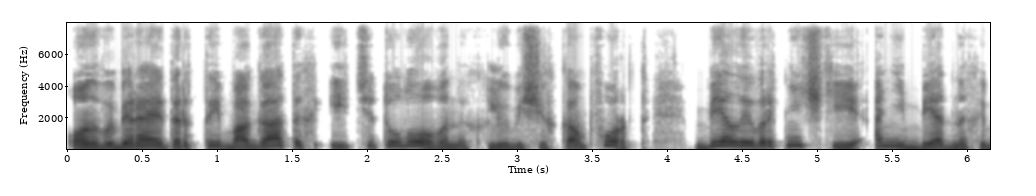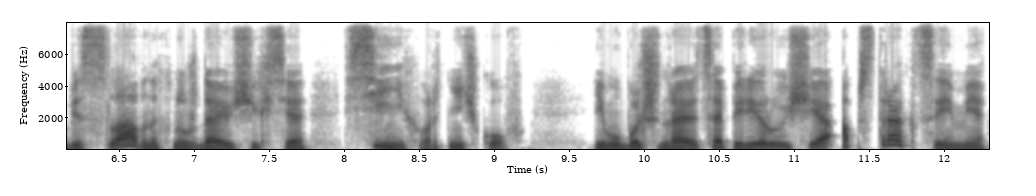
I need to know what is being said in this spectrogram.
Он выбирает рты богатых и титулованных, любящих комфорт, белые воротнички, а не бедных и бесславных, нуждающихся синих воротничков. Ему больше нравятся оперирующие абстракциями,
